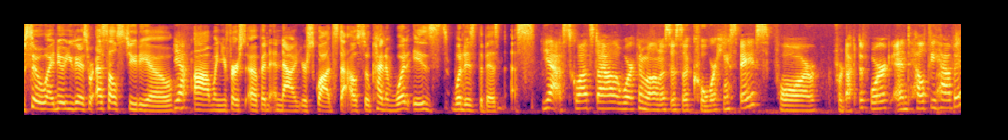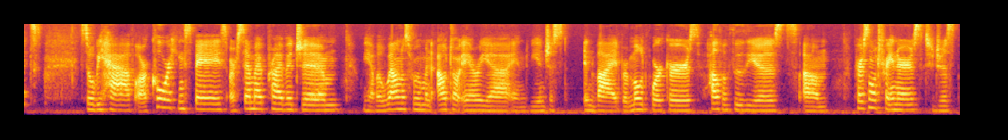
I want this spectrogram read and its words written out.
So I know you guys were SL Studio yeah. um, when you first opened, and now you're Squad Style. So kind of what is what is the business? Yeah, Squad Style Work and Wellness is a co-working space for productive work and healthy habits. So we have our co-working space, our semi-private gym, we have a wellness room and outdoor area, and we just invite remote workers, health enthusiasts, um, personal trainers to just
